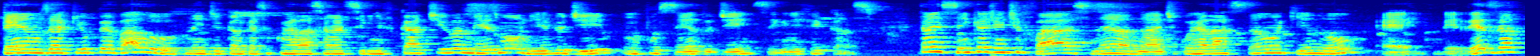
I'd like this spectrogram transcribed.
temos aqui o p-valor, né, indicando que essa correlação é significativa mesmo ao nível de 1% de significância. Então é assim que a gente faz né, a análise de correlação aqui no R, beleza?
